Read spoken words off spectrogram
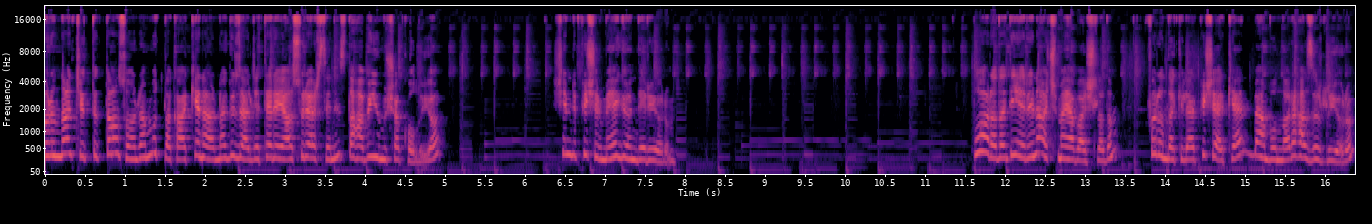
Fırından çıktıktan sonra mutlaka kenarına güzelce tereyağı sürerseniz daha bir yumuşak oluyor. Şimdi pişirmeye gönderiyorum. Bu arada diğerini açmaya başladım. Fırındakiler pişerken ben bunları hazırlıyorum.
